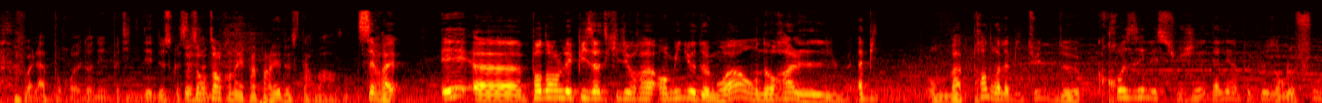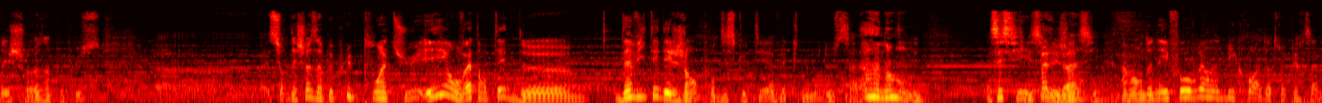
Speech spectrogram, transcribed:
voilà pour donner une petite idée de ce que Ça ça longtemps qu'on n'avait pas parlé de Star Wars. C'est vrai. Et euh, pendant l'épisode qu'il y aura en milieu de mois, on aura on va prendre l'habitude de creuser les sujets, d'aller un peu plus dans le fond des choses, un peu plus euh, sur des choses un peu plus pointues, et on va tenter de d'inviter des gens pour discuter avec nous de ça. Ah non. Si, si, si, là, si. À un moment donné, il faut ouvrir notre micro à d'autres personnes.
